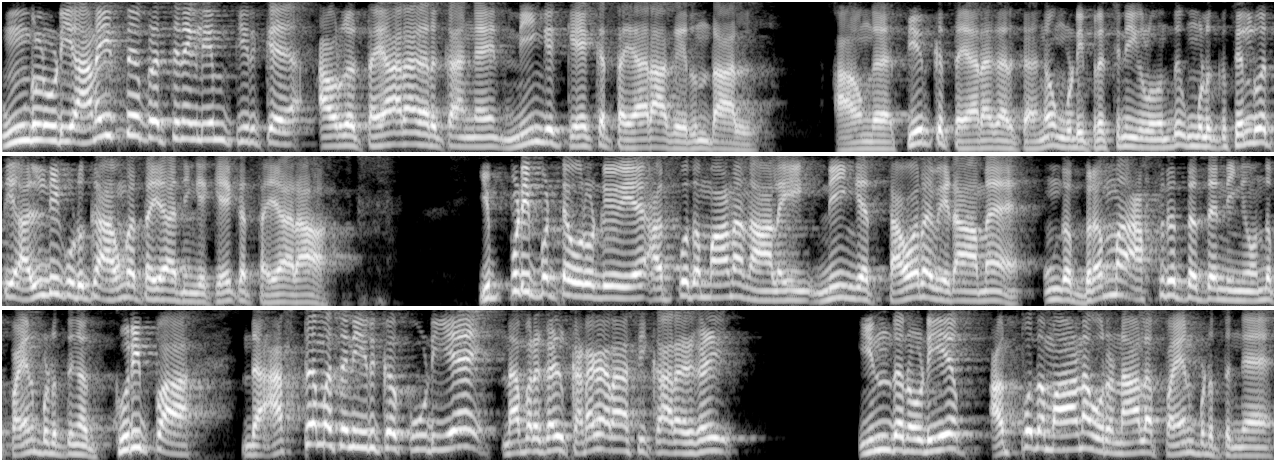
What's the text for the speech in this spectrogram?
உங்களுடைய அனைத்து பிரச்சனைகளையும் தீர்க்க அவர்கள் தயாராக இருக்காங்க. நீங்கள் கேட்க தயாராக இருந்தால் அவங்க தீர்க்க தயாராக இருக்காங்க. உங்களுடைய பிரச்சனைகள் வந்து உங்களுக்கு செல்வத்தை அள்ளி கொடுக்க அவங்க தயார். நீங்கள் கேட்க தயாரா? இப்படிப்பட்ட அற்புதமான நாளை நீங்கள் தவற விடாமல் உங்கள் பிரம்ம அஸ்திரத்தை நீங்கள் வந்து பயன்படுத்துங்க. குறிப்பாக இந்த அஷ்டமசனி இருக்கக்கூடிய நபர்கள் கடகராசிக்காரர்கள் இந்தனுடைய அற்புதமான ஒரு நாளை பயன்படுத்துங்க.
